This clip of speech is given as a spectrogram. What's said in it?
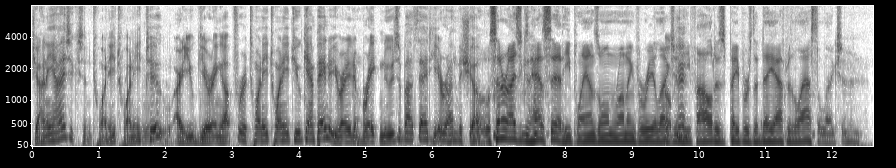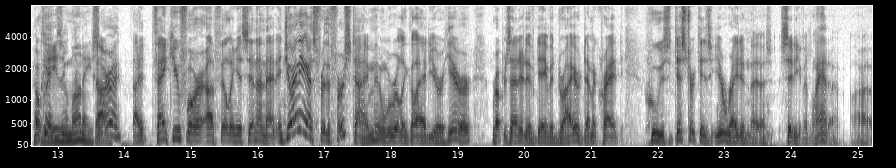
Johnny Isakson, 2022. Mm. Are you gearing up for a 2022 campaign? Are you ready to break news about that here on the show? Well, Senator Isakson has said he plans on running for reelection. Okay. He filed his papers the day after the last election, okay. raising okay. money. So. All right. I thank you for uh, filling us in on that. And joining us for the first time, and we're really glad you're here, Representative David Dreyer, Democrat whose district is you're right in the city of Atlanta, uh,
